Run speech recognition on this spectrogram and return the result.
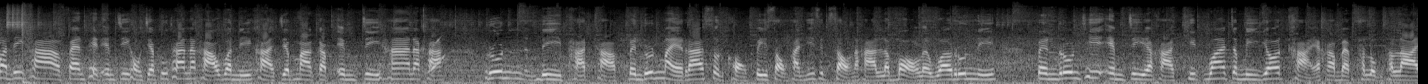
วัสดีค่ะ แฟนเพจ MG ของเจี๊ยบทุกท่านนะคะ วันนี้ค่ะเจี๊ยบมากับ MG5 นะคะ รุ่นดีพัทค่ะ เป็นรุ่นใหม่ล่าสุดของปี 2022 นะคะ แล้วบอกเลยว่ารุ่นนี้เป็นรุ่นที่ MG อะค่ะ คิดว่าจะมียอดขายอะค่ะ แบบถล่มทลาย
